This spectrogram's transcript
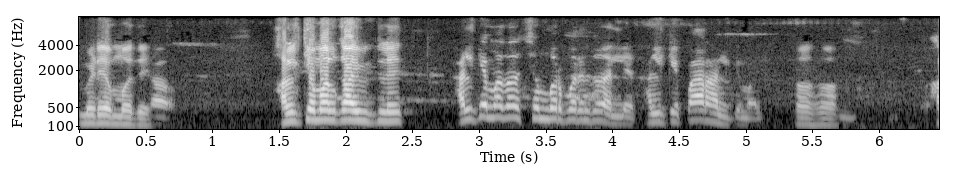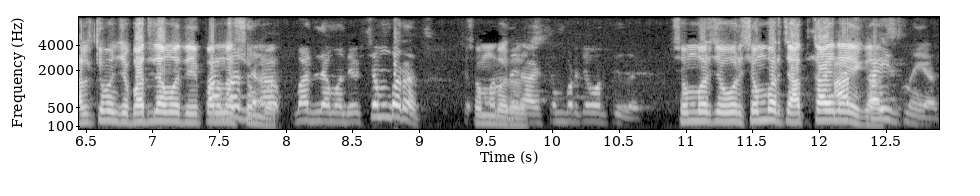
मिडियममध्ये. हो. हलके माल काय विकले हलके माल शंभर पर्यंत झाले आहेत. हलके पार हलके माल. हा हा. हलके म्हणजे बदल्यामध्ये पन्नास शंभर. बदल्या- बदल्यामध्ये. शंभरच. शंभरच. आहे, शंभरच्या वरतीच आहे. शंभरच्या वर शंभरच्या आत काय नाही आज का? काहीच नाही आज.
